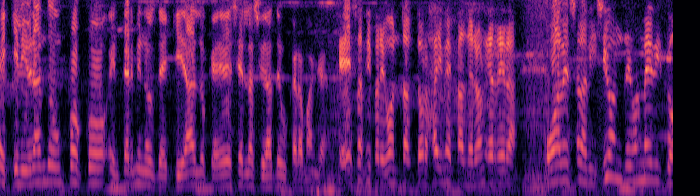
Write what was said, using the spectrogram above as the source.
equilibrando un poco en términos de equidad lo que debe ser la ciudad de Bucaramanga. Esa es mi pregunta, doctor Jaime Calderón Herrera. ¿Cuál es la visión de un médico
